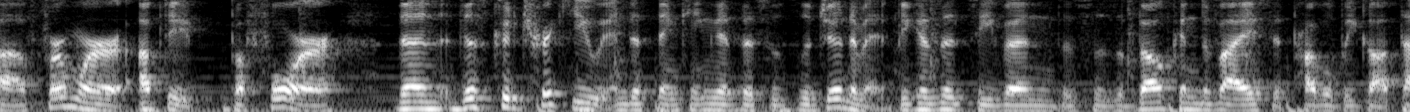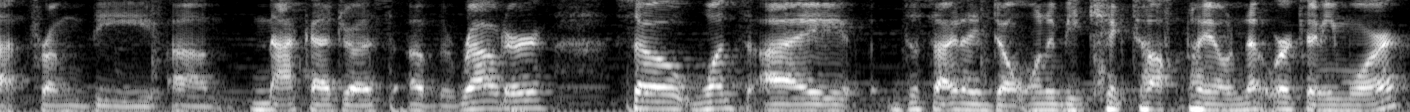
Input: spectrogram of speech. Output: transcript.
uh, firmware update before, then this could trick you into thinking that this is legitimate because it's even, this is a Belkin device, it probably got that from the um, MAC address of the router. So once I decide I don't want to be kicked off my own network anymore,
